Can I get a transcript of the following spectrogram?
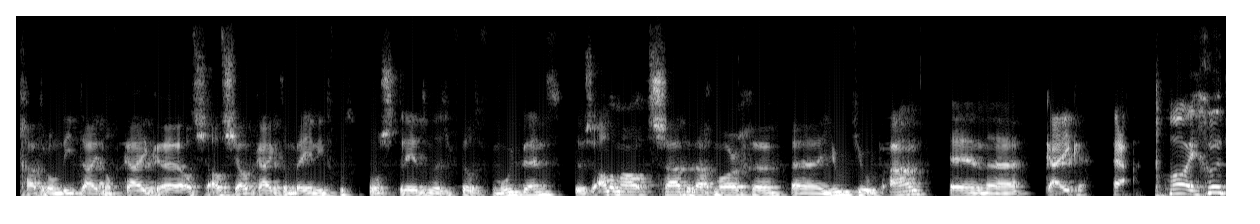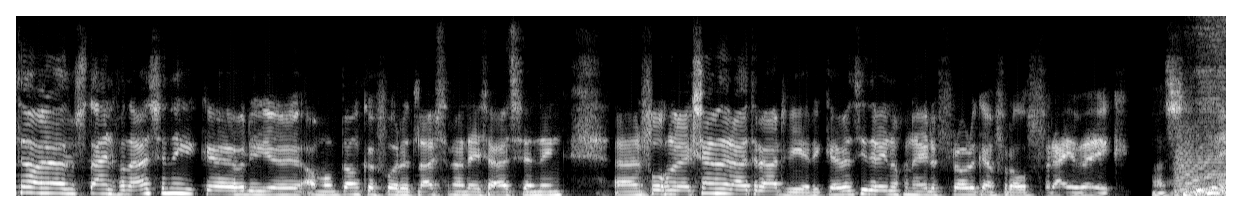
gaat er om die tijd nog kijken. Als, als je al kijkt, dan ben je niet goed geconcentreerd omdat je veel te vermoeid bent. Dus allemaal zaterdagmorgen uh, YouTube aan en uh, kijken. Ja, mooi. Goed, nou ja, dat is het einde van de uitzending. Ik uh, wil jullie allemaal danken voor het luisteren naar deze uitzending. En volgende week zijn we er uiteraard weer. Ik wens iedereen nog een hele vrolijke en vooral vrije week. Hartstikke idee.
